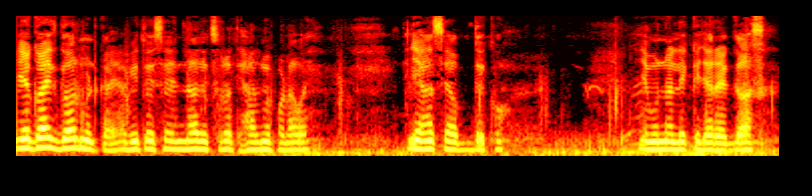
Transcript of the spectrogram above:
ये गाइस गवर्नमेंट का है। अभी तो इसे नाजुक सूरत हाल में पड़ा हुआ है। यहाँ से आप देखो। ये मुन्ना लेके जा रहा है घास।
